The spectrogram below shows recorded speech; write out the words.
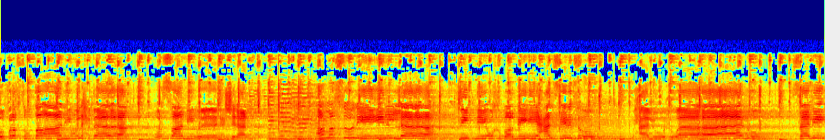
وفرقت وطاني والحباب ورصاني والعشران. أمر سولي لله فيتني واخبرني عن سيرته وحاله وحواله. سالي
